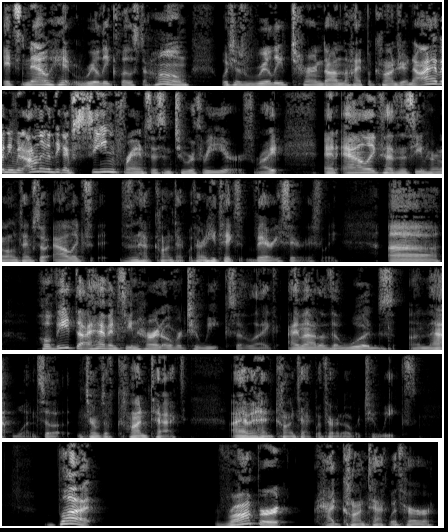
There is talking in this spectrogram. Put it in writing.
It's now hit really close to home, which has really turned on the hypochondria. Now, I haven't even, I don't even think I've seen Frances in two or three years, right? And Alex hasn't seen her in a long time. So Alex doesn't have contact with her and he takes it very seriously. Uh, Jovita, I haven't seen her in over two weeks. So like I'm out of the woods on that one. So in terms of contact, I haven't had contact with her in over two weeks. But Robert had contact with her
